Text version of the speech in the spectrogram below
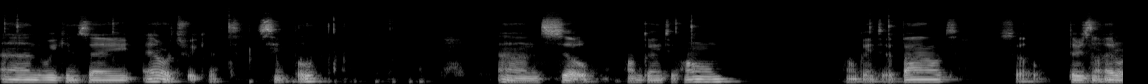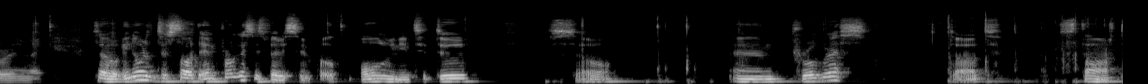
and we can say error triggered. Simple. And so I'm going to home. I'm going to about. So there's no error anyway. So in order to start NProgress is very simple. All we need to do so NProgress dot start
